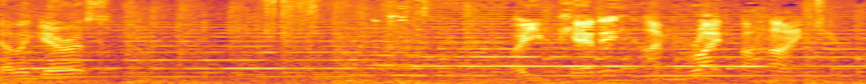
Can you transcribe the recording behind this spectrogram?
Coming, Garrus? Are you kidding? I'm right behind you.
